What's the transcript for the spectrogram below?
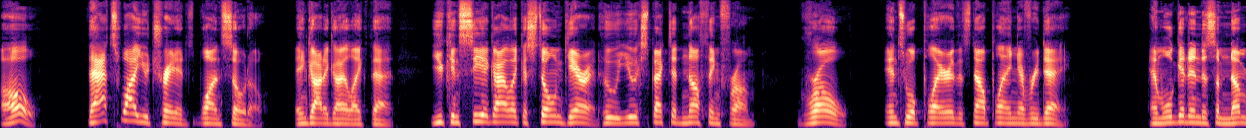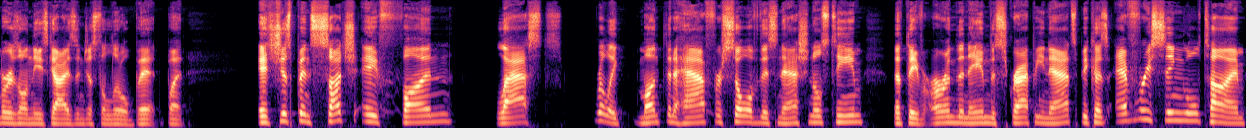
Oh, that's why you traded Juan Soto and got a guy like that. You can see a guy like a Stone Garrett, who you expected nothing from, grow into a player that's now playing every day. And we'll get into some numbers on these guys in just a little bit, but it's just been such a fun last really month and a half or so of this Nationals team that they've earned the name the Scrappy Nats because every single time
